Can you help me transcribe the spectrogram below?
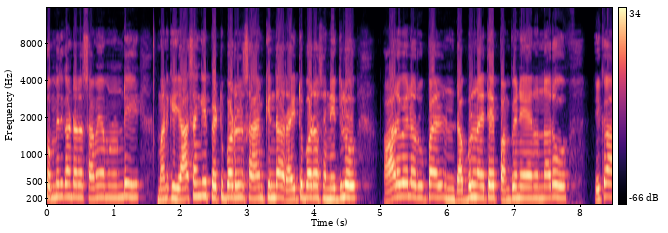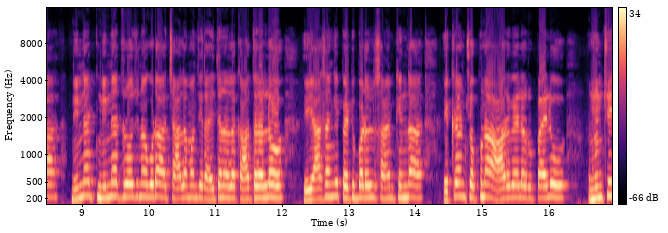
తొమ్మిది గంటల సమయం నుండి మనకి యాసంగి పెట్టుబడుల సాయం కింద రైతు భరోసా నిధులు ఆరు వేల రూపాయల డబ్బులను అయితే పంపిణీ ఇక నిన్న నిన్నటి రోజున కూడా చాలామంది రైతన్నల ఖాతాలలో ఈ యాసంగి పెట్టుబడుల సాయం కింద ఎకరం చొప్పున ఆరు వేల రూపాయలు నుంచి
